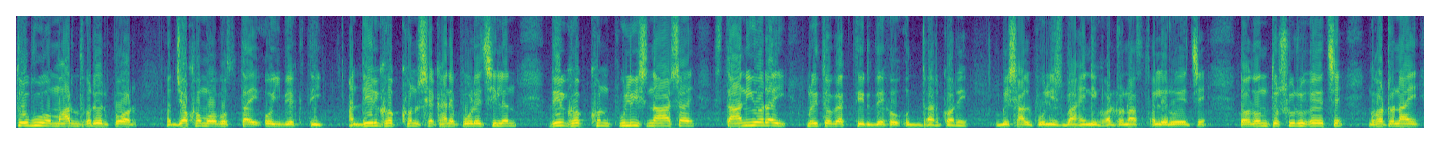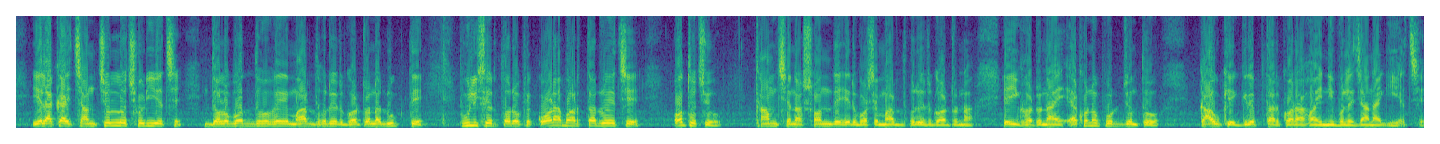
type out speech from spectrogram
তবুও মারধরের পর জখম অবস্থায় ওই ব্যক্তি দীর্ঘক্ষণ সেখানে পড়েছিলেন। দীর্ঘক্ষণ পুলিশ না আসায় স্থানীয়রাই মৃত ব্যক্তির দেহ উদ্ধার করে। বিশাল পুলিশ বাহিনী ঘটনাস্থলে রয়েছে। তদন্ত শুরু হয়েছে। ঘটনায় এলাকায় চাঞ্চল্য ছড়িয়েছে। দলবদ্ধ হয়ে মারধরের ঘটনা রুখতে পুলিশের তরফে কড়া বার্তা রয়েছে। অথচ থামছে না সন্দেহের বসে মারধরের ঘটনা। এই ঘটনায় এখনও পর্যন্ত কাউকে গ্রেপ্তার করা হয়নি বলে জানা গিয়েছে।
